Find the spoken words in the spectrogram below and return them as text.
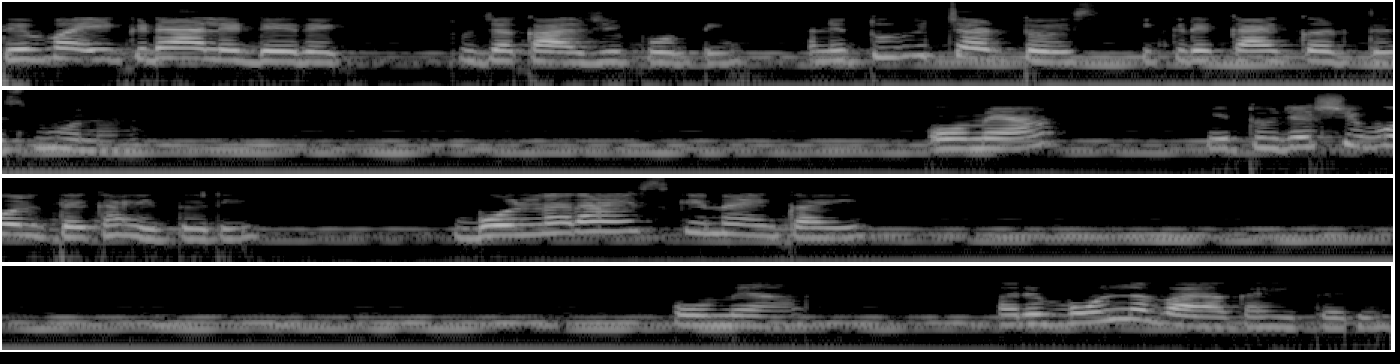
तेव्हा इकडे आले डेरेक तुझ्या काळजीपोटी. आणि तू विचारतोयस इकडे काय करतेस म्हणून? ओम्या मी तुझ्याशी बोलते काहीतरी. बोलणार आहेस की नाही काही? ओम्या अरे बोल ना बाळा काहीतरी.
